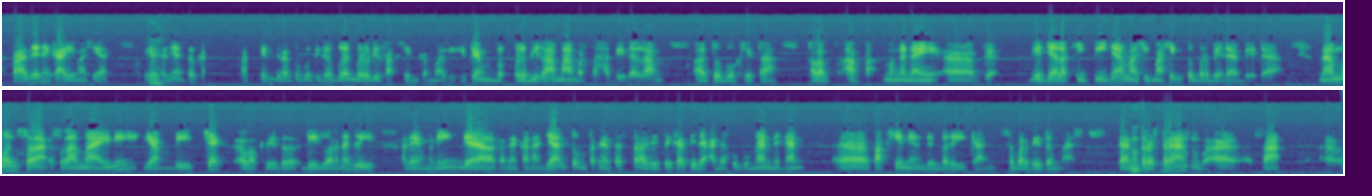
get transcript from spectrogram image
AstraZeneca ya mas ya biasanya itu vaksin kita tunggu tiga bulan baru divaksin kembali. Itu yang lebih lama bertahan di dalam uh, tubuh kita. Kalau apa mengenai uh, gejala kipinya masing-masing itu berbeda-beda. Namun selama ini yang dicek waktu itu di luar negeri ada yang meninggal karena karena jantung ternyata setelah diperiksa tidak ada hubungan dengan uh, vaksin yang diberikan seperti itu mas. Dan okay. terus terang uh, sa, uh,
